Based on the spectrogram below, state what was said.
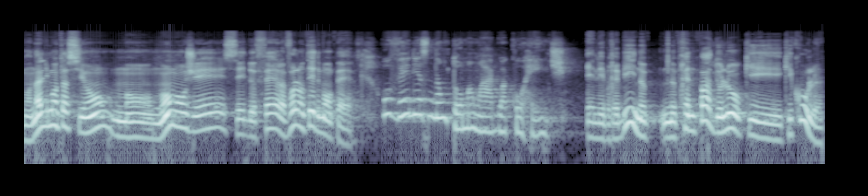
mon alimentation, mon, mon manger, c'est de faire la volonté de mon Père. Ovelhas não tomam água corrente, Et les brebis ne, ne prennent pas de l'eau qui, qui coule,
